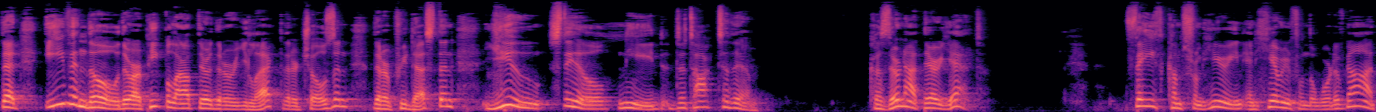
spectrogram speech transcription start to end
that even though there are people out there that are elect, that are chosen, that are predestined, you still need to talk to them because they're not there yet. Faith comes from hearing and hearing from the word of God.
